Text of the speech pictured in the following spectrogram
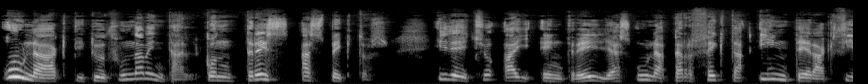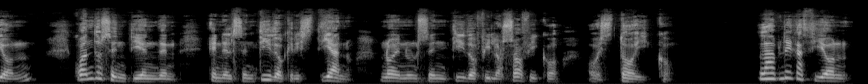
una actitud fundamental, con tres aspectos, y de hecho hay entre ellas una perfecta interacción cuando se entienden en el sentido cristiano, no en un sentido filosófico o estoico. La abnegación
